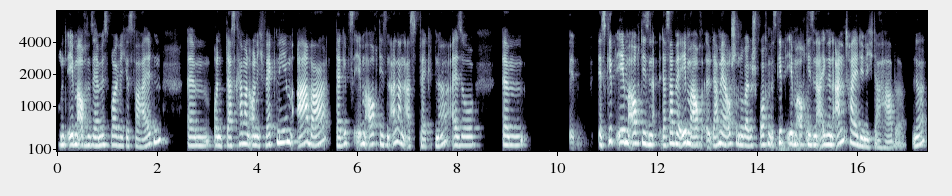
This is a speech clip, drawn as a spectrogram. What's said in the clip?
Und eben auch ein sehr missbräuchliches Verhalten. Ähm, und das kann man auch nicht wegnehmen. Aber da gibt es eben auch diesen anderen Aspekt. Ne? Also ähm, äh, es gibt eben auch diesen, das haben wir eben auch, da haben wir ja auch schon drüber gesprochen, es gibt eben auch diesen eigenen Anteil, den ich da habe. Ne?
